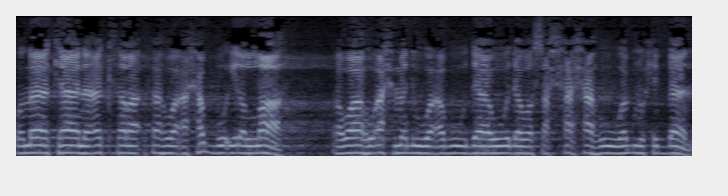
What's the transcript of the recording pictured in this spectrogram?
وما كان أكثر فهو أحب إلى الله. رواه أحمد وأبو داود وصححه وابن حبان.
